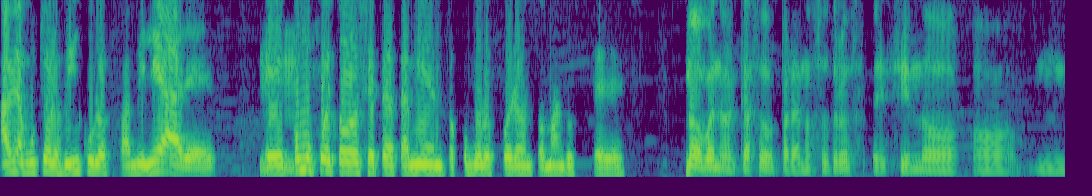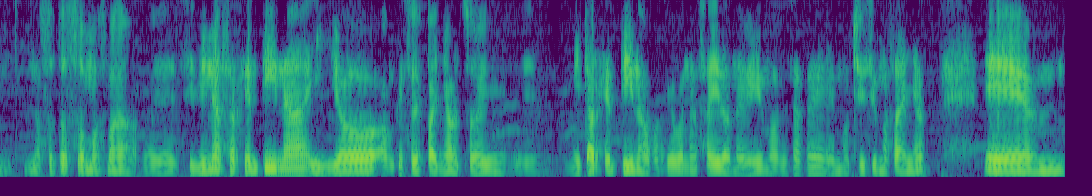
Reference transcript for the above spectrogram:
habla mucho de los vínculos familiares. ¿Cómo fue todo ese tratamiento? ¿Cómo lo fueron tomando ustedes? No, bueno, el caso para nosotros, eh, siendo, mm, nosotros somos, bueno, eh, Silvina es argentina y yo, aunque soy español, soy eh, mitad argentino, porque bueno, es ahí donde vivimos desde hace muchísimos años. Em,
